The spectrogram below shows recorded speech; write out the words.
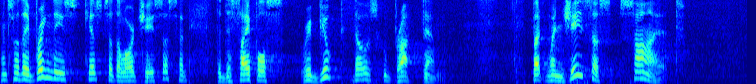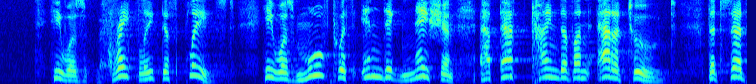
And so they bring these kids to the Lord Jesus, and the disciples rebuked those who brought them. But when Jesus saw it, he was greatly displeased. He was moved with indignation at that kind of an attitude that said,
